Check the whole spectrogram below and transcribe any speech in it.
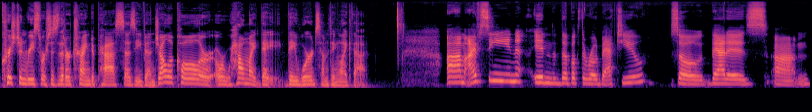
Christian resources that are trying to pass as evangelical, or, or how might they they word something like that? Um, I've seen in the book The Road Back to You. So that is um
